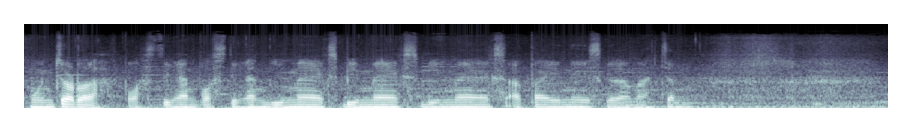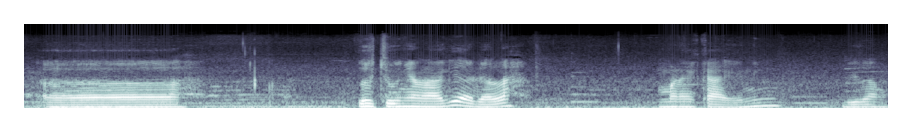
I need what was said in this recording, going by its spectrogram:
Muncul lah postingan-postingan Bimax, Bimax, Bimax, apa ini segala macam. Uh, lucunya lagi adalah mereka ini bilang,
